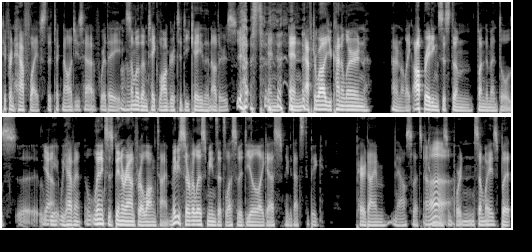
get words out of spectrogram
different half lives that technologies have, where they Uh-huh. some of them take longer to decay than others, Yes. and and after a while you kind of learn. I don't know, like operating system fundamentals. Uh, Yeah. we, we haven't. Linux has been around for a long time. Maybe serverless means that's less of a deal. I guess maybe that's the big paradigm now. So that's becoming less Ah. important in some ways. But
